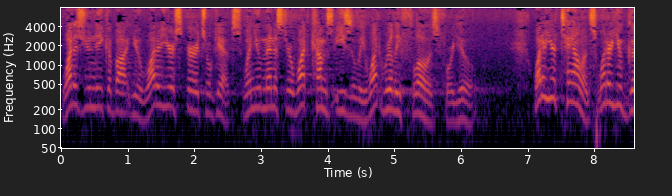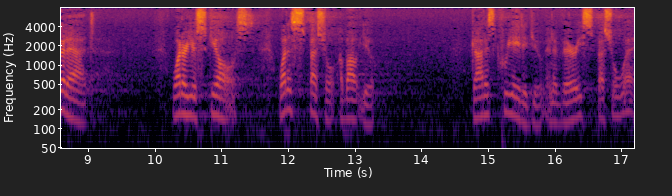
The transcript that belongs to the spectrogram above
What is unique about you? What are your spiritual gifts? When you minister, what comes easily? What really flows for you? What are your talents? What are you good at? What are your skills? What is special about you? God has created you in a very special way.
